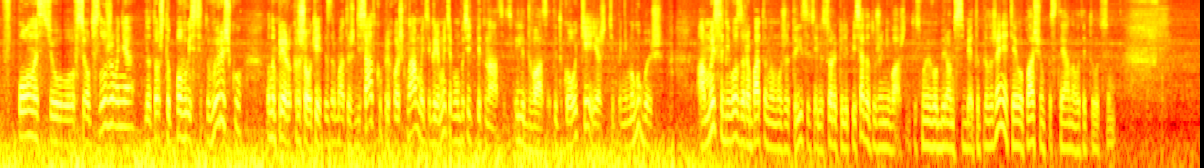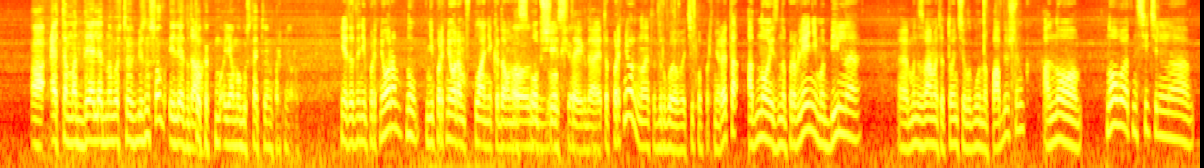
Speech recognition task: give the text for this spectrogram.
в полностью все обслуживание для того, чтобы повысить эту выручку. Ну, например, хорошо, окей, ты зарабатываешь десятку, приходишь к нам, мы тебе говорим, мы тебе будем платить 15 или 20. Ты такой, окей, я же типа не могу больше. А мы с него зарабатываем уже 30 или 40 или 50, это уже не важно. То есть мы его берем себе, это приложение, тебе выплачиваем постоянно вот эту вот сумму. А это модель одного из твоих бизнесов или это Да. то, как я могу стать твоим партнером? Нет, это не партнером. Ну, не партнером в плане, когда у нас А, общий вообще. стейк, да. Это партнер, но это другого типа партнер. Это одно из направлений, мобильное. Э, Мы называем это Тонти Лагуна Паблишинг. Оно новое относительно,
